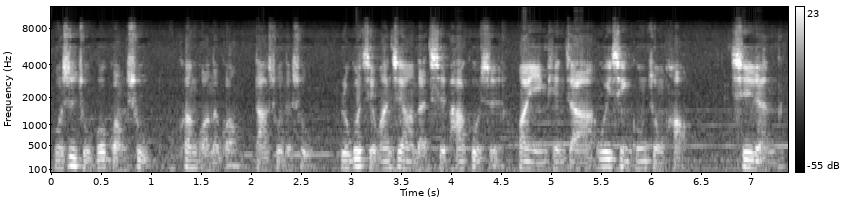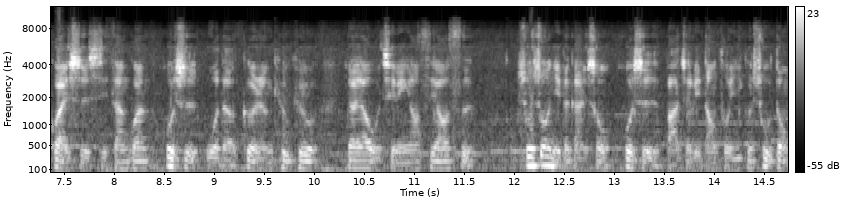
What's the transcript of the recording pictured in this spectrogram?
我是主播广树，宽广的广，大树的树。如果喜欢这样的奇葩故事，欢迎添加微信公众号“七人怪事喜三观”，或是我的个人 QQ 幺幺五七零幺四幺四，说说你的感受，或是把这里当做一个树洞。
